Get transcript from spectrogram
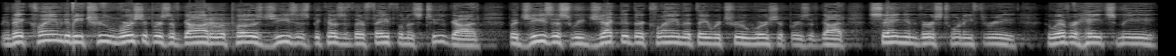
I mean, they claim to be true worshipers of God who opposed Jesus because of their faithfulness to God, but Jesus rejected their claim that they were true worshipers of God, saying in verse 23, Whoever hates me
